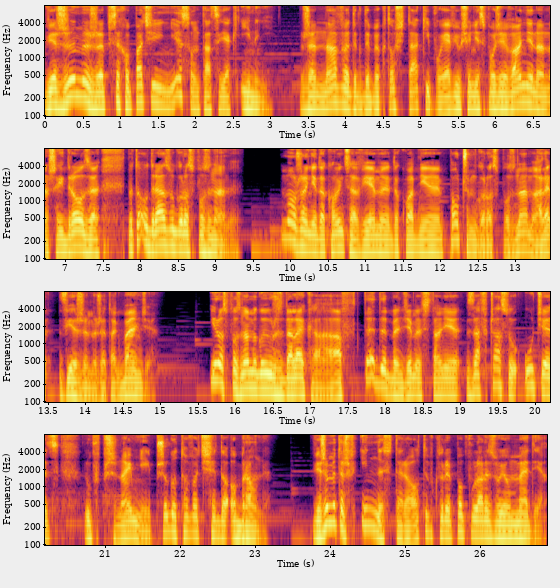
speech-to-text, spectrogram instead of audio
Wierzymy, że psychopaci nie są tacy jak inni, że nawet gdyby ktoś taki pojawił się niespodziewanie na naszej drodze, no to od razu go rozpoznamy. Może nie do końca wiemy dokładnie po czym go rozpoznamy, ale wierzymy, że tak będzie. I rozpoznamy go już z daleka, a wtedy będziemy w stanie zawczasu uciec lub przynajmniej przygotować się do obrony. Wierzymy też w inny stereotyp, który popularyzują media.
